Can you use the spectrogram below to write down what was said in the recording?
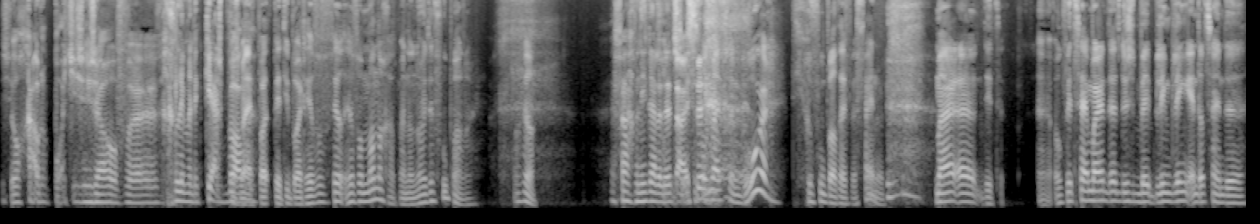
Dus veel gouden potjes en zo. Of uh, glimmende kerstballen. Volgens mij heeft Patty Bart heel veel, heel veel mannen gehad. Maar dan nooit een voetballer. Of wel? Vraag me niet naar de details. Volgens mij zijn broer die gevoetbald heeft bij Feyenoord. Maar uh, dit uh, ook wit zijn, maar de, dus bling bling. En dat zijn de...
